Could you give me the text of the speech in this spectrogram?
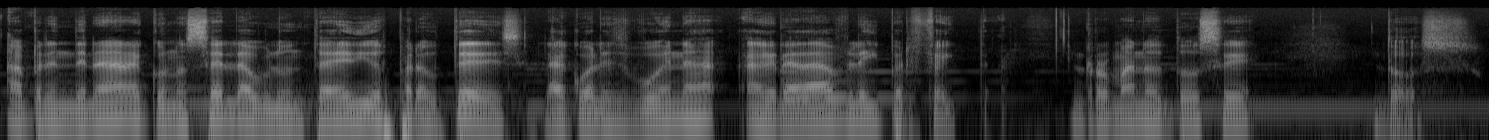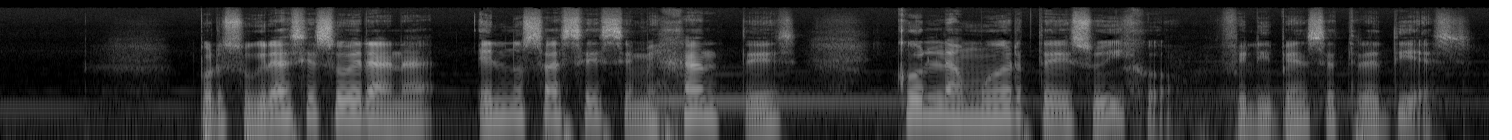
aprenderán a conocer la voluntad de Dios para ustedes, la cual es buena, agradable y perfecta. Romanos 12, 2. Por su gracia soberana, Él nos hace semejantes con la muerte de su Hijo. Filipenses 3:10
